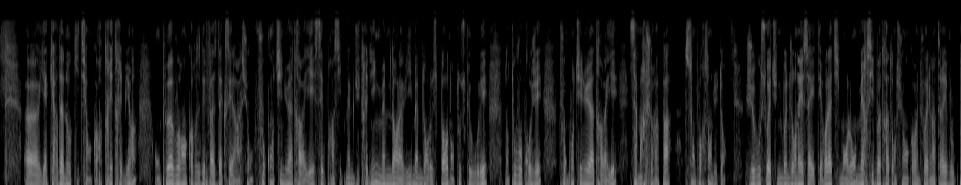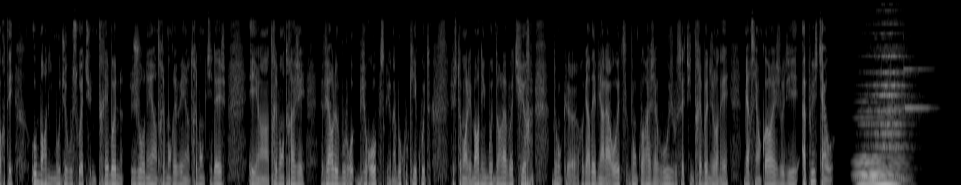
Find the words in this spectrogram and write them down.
Euh, il y a Cardano qui tient encore très très bien. On peut avoir encore des phases d'accélération. Faut continuer à travailler. C'est le principe même du trading, même dans la vie, même dans le sport, dans tout ce que vous voulez, dans tous vos projets. Faut continuer à travailler. Ça marchera pas 100% du temps. Je vous souhaite une bonne journée, ça a été relativement long. Merci de votre attention encore une fois et de l'intérêt que vous portez au Morning Mood. Je vous souhaite une très bonne journée, un très bon réveil, un très bon petit déj et un très bon trajet vers le bureau parce qu'il y en a beaucoup qui écoutent justement les Morning Mood dans la voiture. Donc euh, regardez bien la route. Bon courage à vous. Je vous souhaite une très bonne journée. Merci encore et je vous dis à plus. Ciao.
